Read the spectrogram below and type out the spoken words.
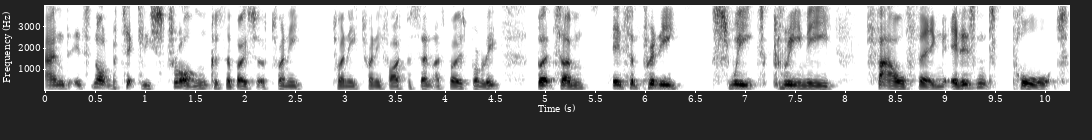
and it's not particularly strong because they're both sort of 20, 20 25 percent, I suppose, probably, but um, it's a pretty sweet, creamy, foul thing. It isn't port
